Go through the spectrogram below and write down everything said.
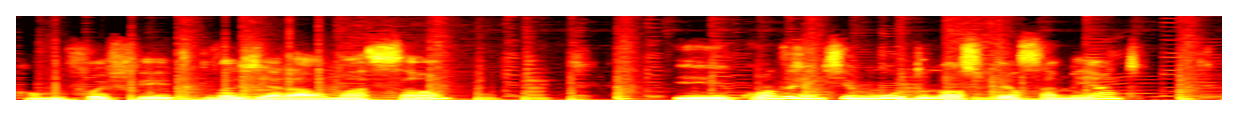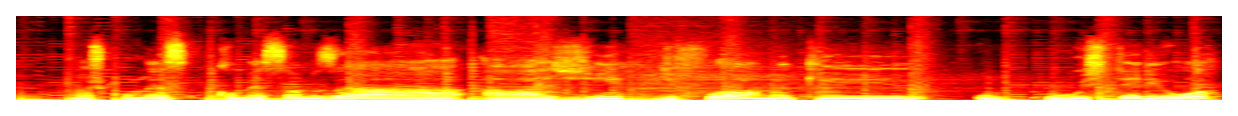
como foi feito, que vai gerar uma ação. E quando a gente muda o nosso pensamento, nós come começamos a, a, agir de forma que o, o exterior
